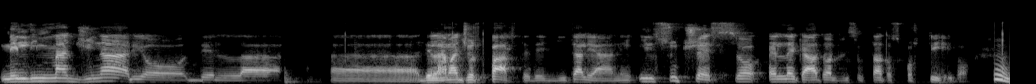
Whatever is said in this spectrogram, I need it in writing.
nell'immaginario della, uh, della maggior parte degli italiani il successo è legato al risultato sportivo. Mm.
